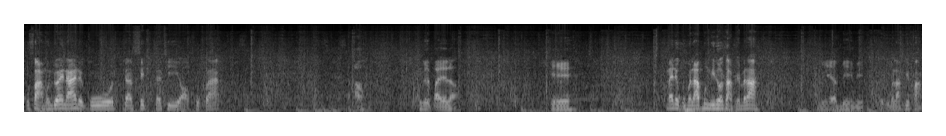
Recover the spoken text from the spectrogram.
กูฝากมึงด้วยนะ เดี๋ยวกูจะสิบนาทีออกคุกละเอามึงจะไปเลยเหรอโอเคไม่เดี๋ยวกูมารับมึงมีโทรศัพท์ใช่ไหมล่ะ มีครับมีมีเดี๋ยวกูมารับที่ฝั่ง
